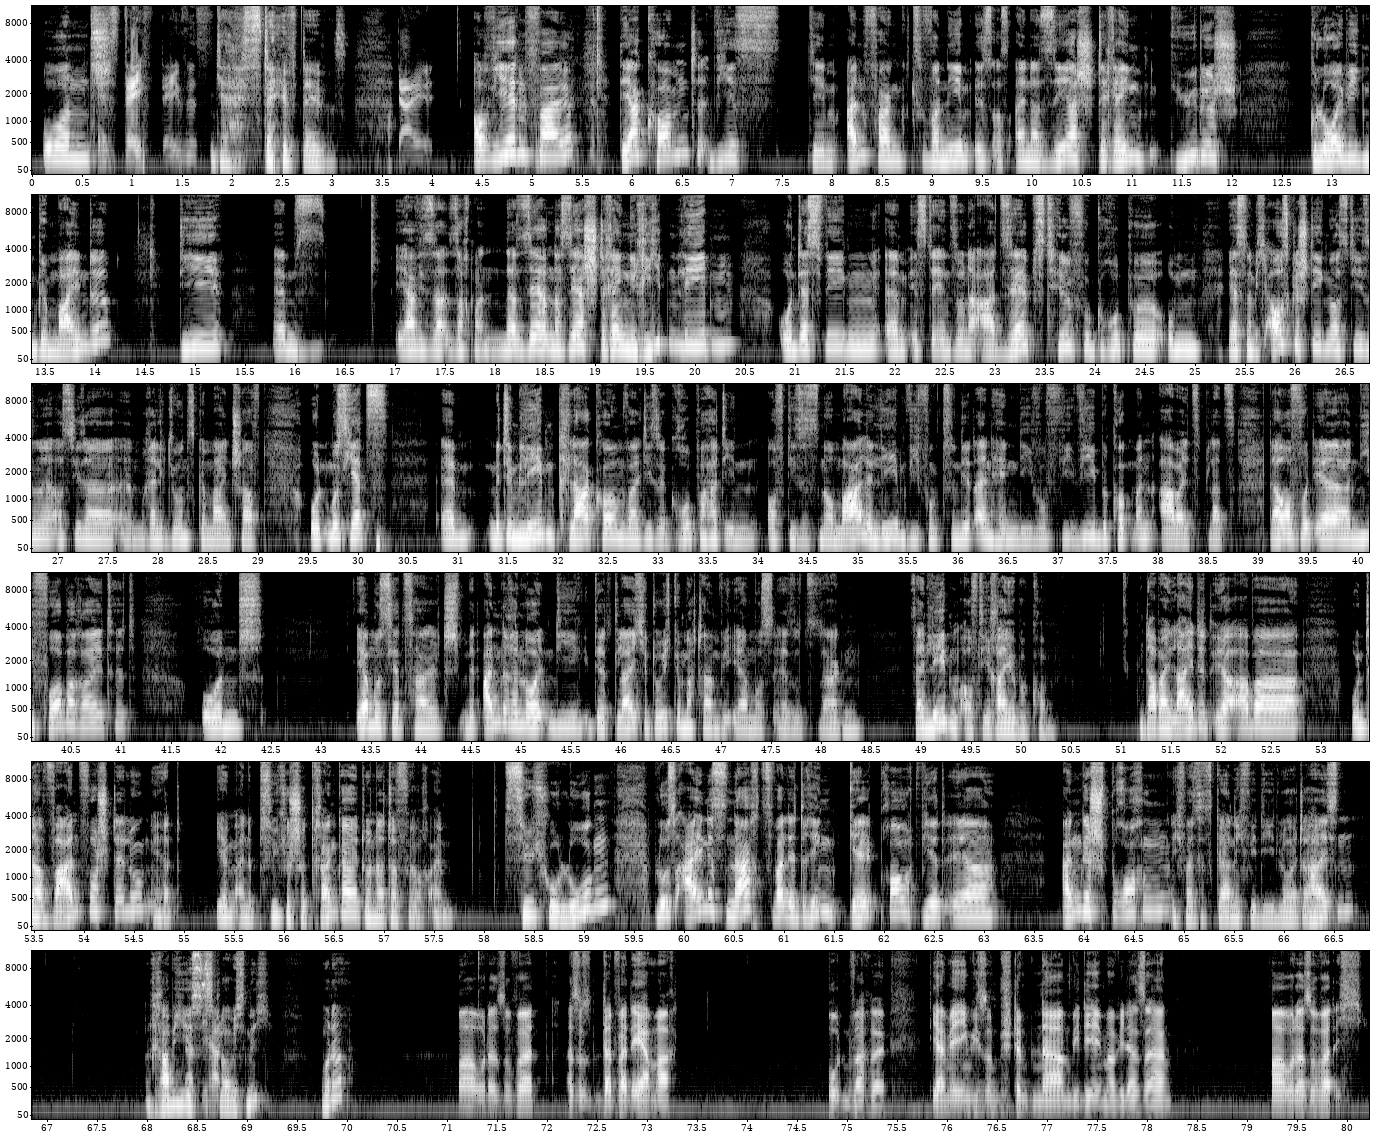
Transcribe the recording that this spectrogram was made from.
und. Ist Dave Davis? Ja, ist Dave Davis. Geil. Auf jeden Fall, der kommt, wie es dem Anfang zu vernehmen ist, aus einer sehr streng jüdisch gläubigen Gemeinde, die, ähm, ja, wie sagt man, nach sehr, nach sehr strengen Riten leben und deswegen ähm, ist er in so einer Art Selbsthilfegruppe, um er ist nämlich ausgestiegen aus, diese, aus dieser ähm, Religionsgemeinschaft und muss jetzt ähm, mit dem Leben klarkommen, weil diese Gruppe hat ihn auf dieses normale Leben, wie funktioniert ein Handy, wo, wie, wie bekommt man einen Arbeitsplatz, darauf wird er nie vorbereitet und er muss jetzt halt mit anderen Leuten, die das gleiche durchgemacht haben wie er, muss er sozusagen sein Leben auf die Reihe bekommen. Dabei leidet er aber unter Wahnvorstellung. Er hat irgendeine psychische Krankheit und hat dafür auch einen Psychologen. Bloß eines Nachts, weil er dringend Geld braucht, wird er angesprochen. Ich weiß jetzt gar nicht, wie die Leute heißen. Rabbi ja, ist es, glaube ich, nicht. Oder? Oder sowas. Also, das, was er macht. Totenwache. Die haben ja irgendwie so einen bestimmten Namen, die die immer wieder sagen. Oder sowas. Ich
